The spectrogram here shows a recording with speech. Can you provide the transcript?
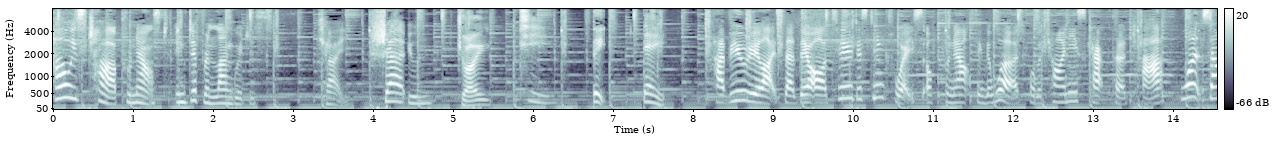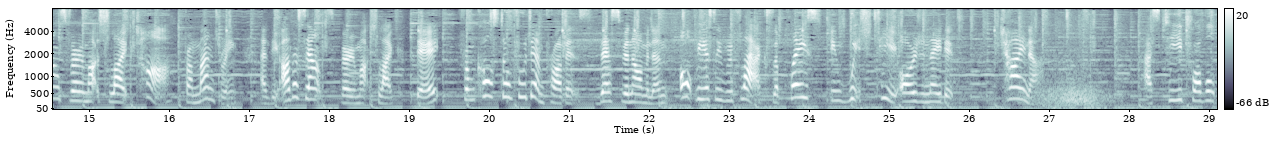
How is cha pronounced in different languages? Chai. Shayun. Chai. Tea. Day. Day. Have you realized that there are two distinct ways of pronouncing the word for the Chinese character cha? One sounds very much like cha from Mandarin, and the other sounds very much like de from coastal Fujian province. This phenomenon obviously reflects the place in which tea originated, China. As tea traveled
